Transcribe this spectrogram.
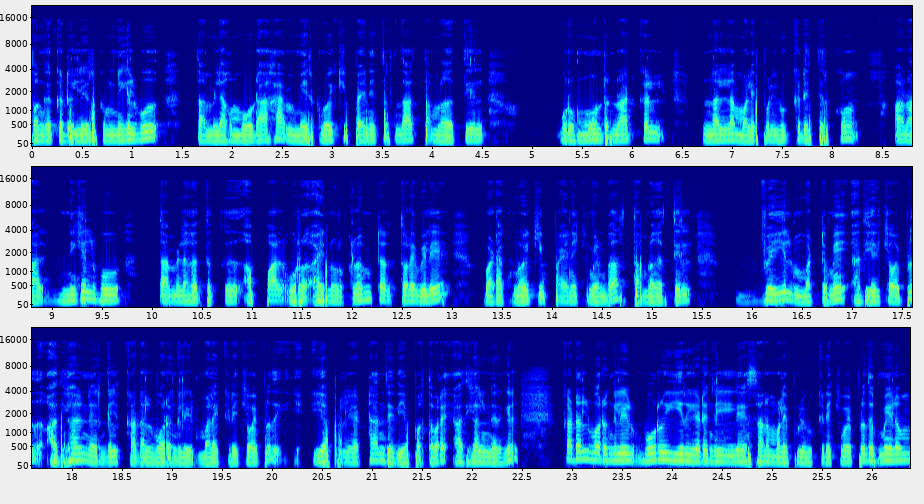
வங்கக்கடலில் இருக்கும் நிகழ்வு தமிழகம் ஊடாக மேற்கு நோக்கி பயணித்திருந்தால் தமிழகத்தில் ஒரு மூன்று நாட்கள் நல்ல மழைப்பொழிவு கிடைத்திருக்கும். ஆனால் நிகழ்வு தமிழகத்துக்கு அப்பால் ஒரு ஐநூறு கிலோமீட்டர் தொலைவிலே வடக்கு நோக்கி பயணிக்கும் என்பதால் தமிழகத்தில் வெயில் மட்டுமே அதிகரிக்க வாய்ப்புள்ளது. அதிகாலை நேரங்களில் கடல் ஓரங்களில் மழை கிடைக்க வாய்ப்புள்ளது. ஏப்ரல் எட்டாம் தேதியை பொறுத்தவரை அதிகாலை நேரங்களில் கடல் ஓரங்களில் ஒரு இரு இடங்களில் லேசான மழைப்பொழிவு கிடைக்க வாய்ப்புள்ளது. மேலும்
